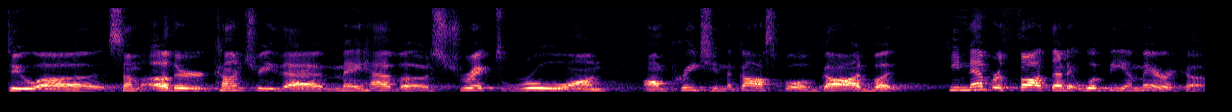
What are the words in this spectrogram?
to uh, some other country that may have a strict rule on, on preaching the gospel of God, but he never thought that it would be America.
